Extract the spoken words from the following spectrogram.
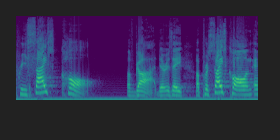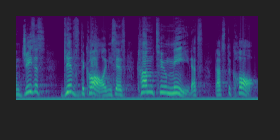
precise call of God. There is a, a precise call, and, and Jesus gives the call, and he says, Come to me. That's, that's the call.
